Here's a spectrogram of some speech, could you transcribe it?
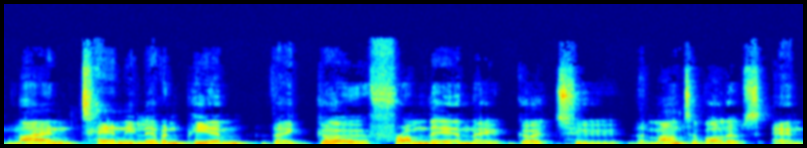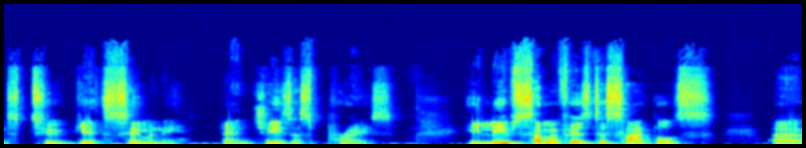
9, 10, 11 p.m., they go from there and they go to the Mount of Olives and to Gethsemane. And Jesus prays. He leaves some of his disciples, uh,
